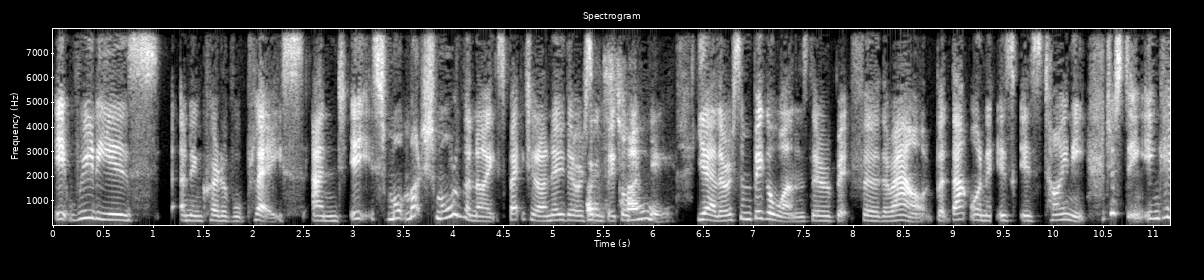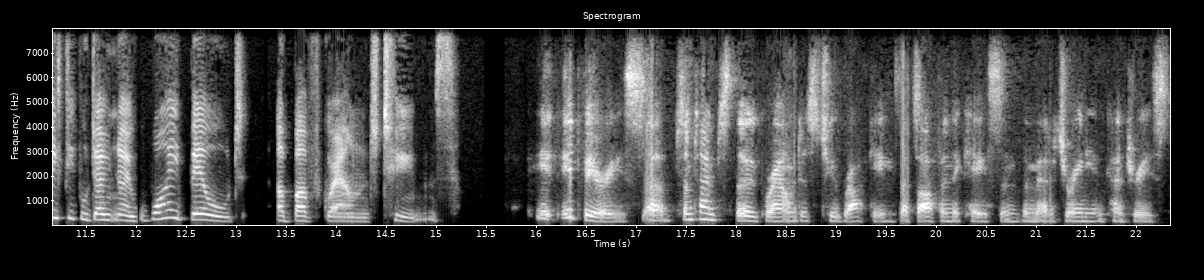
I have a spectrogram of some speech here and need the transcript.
it really is an incredible place and it's more, much smaller than I expected. I know there are some oh, bigger tiny. Yeah, there are some bigger ones. They're a bit further out, but that one is is tiny. Just in, in case people don't know, why build above ground tombs? It, it varies. Uh, sometimes the ground is too rocky. That's often the case in the Mediterranean countries.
